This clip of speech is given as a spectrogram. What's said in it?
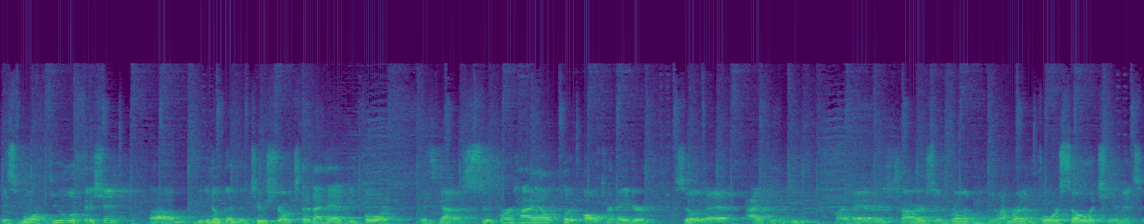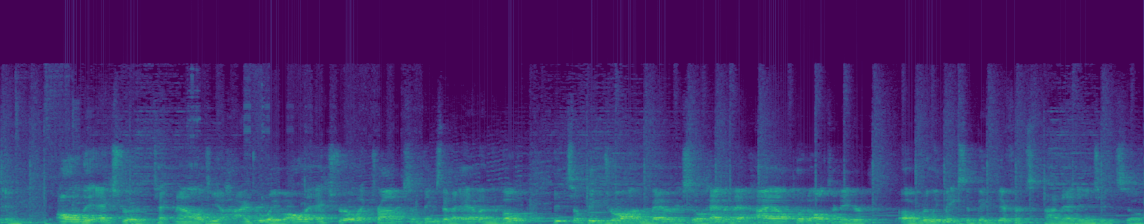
it's more fuel efficient, um, you know, than the two strokes that I had before. It's got a super high output alternator so that I can keep my batteries charged and run, you know, I'm running four Solix units and all the extra technology, a hydrowave, all the extra electronics and things that I have on the boat, it's a big draw on the battery. So having that high output alternator uh, really makes a big difference on that engine. So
